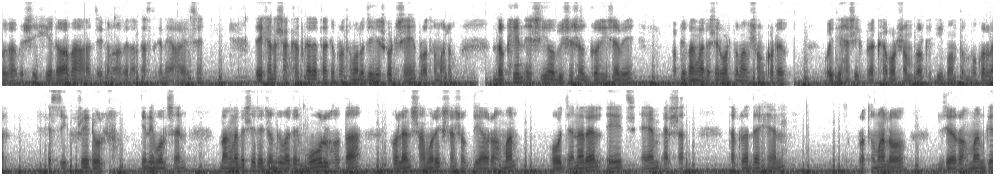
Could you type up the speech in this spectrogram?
ওইভাবে শিখিয়ে দেওয়া বা যে কোনোভাবে তার কাছ থেকে নেওয়া হয়েছে। তো এখানে সাক্ষাৎকারে তাকে প্রথম আলো জিজ্ঞেস করছে, প্রথম আলো, দক্ষিণ এশীয় বিশেষজ্ঞ হিসেবে আপনি বাংলাদেশের বর্তমান সংকটের ঐতিহাসিক প্রেক্ষাপট সম্পর্কে কী মন্তব্য করবেন? সিগফ্রিড উলফ তিনি বলছেন, বাংলাদেশের এই জঙ্গিবাদের মূল হোতা হলেন সামরিক শাসক জিয়াউর রহমান ও জেনারেল এইচ এম এরশাদ। তারপরে দেখেন প্রথম আলো যে রহমানকে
